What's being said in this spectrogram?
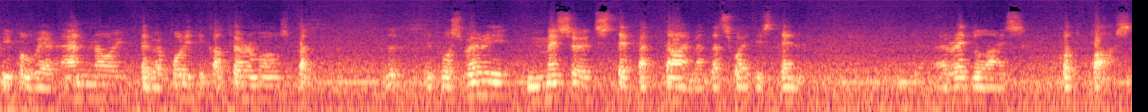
People were annoyed, there were political turmoils, but the, it was very measured step at time, and that's why these 10 uh, red lines got passed.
